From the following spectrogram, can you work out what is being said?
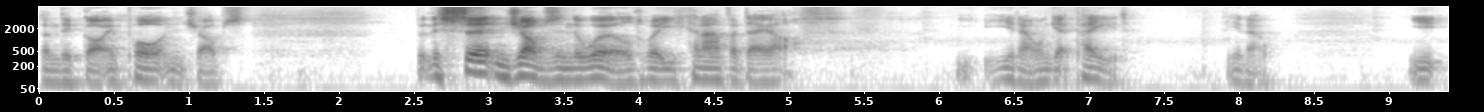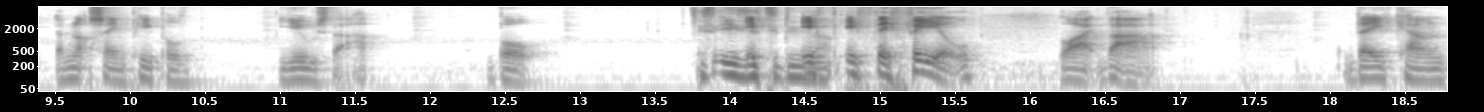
and they've got important jobs. But there's certain jobs in the world where you can have a day off, you know, and get paid. You know, you, I'm not saying people use that, but It's easy if, to do if, that. if they feel like that, they can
